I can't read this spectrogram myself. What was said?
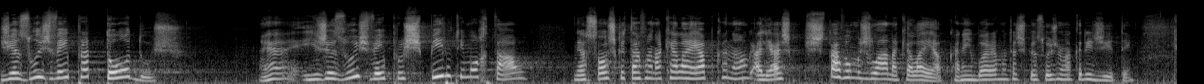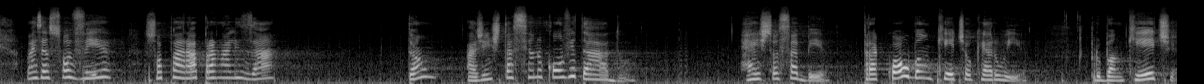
Jesus veio para todos. Né? E Jesus veio para o espírito imortal. Não é só os que estavam naquela época, não. Aliás, estávamos lá naquela época, né? embora muitas pessoas não acreditem. Mas é só ver, só parar para analisar. Então, a gente está sendo convidado. Resta saber para qual banquete eu quero ir: para o banquete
